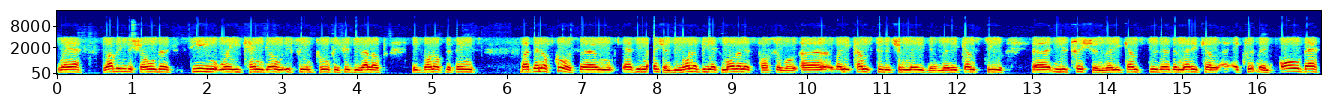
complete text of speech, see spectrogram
where rubbing the shoulders, seeing where you can go if you improve, if you develop, is one of the things but then, of course, um, as you mentioned, we want to be as modern as possible uh, when it comes to the gymnasium, when it comes to uh, nutrition, when it comes to the, the medical equipment. All that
